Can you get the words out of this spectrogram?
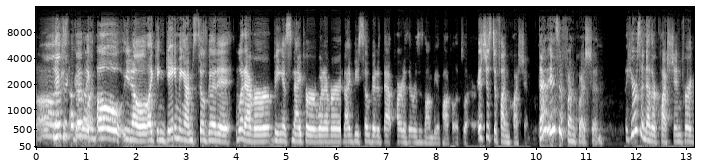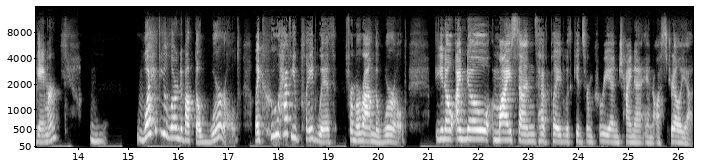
Oh, that's a good like, one. Oh, you know, like in gaming, I'm so good at whatever, being a sniper or whatever, and I'd be so good at that part if there was a zombie apocalypse. It's just a fun question. That is a fun question. Here's another question for a gamer. What have you learned about the world? Like, who have you played with from around the world? You know, I know my sons have played with kids from Korea and China and Australia.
